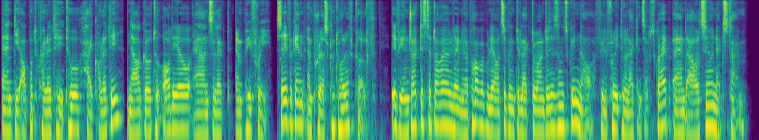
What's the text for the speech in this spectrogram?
and the output quality to high quality. Now go to audio and select MP3. Save again and press Ctrl F12. If you enjoyed this tutorial then you're probably also going to like the one that is on screen now. Feel free to like and subscribe and I'll see you next time.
